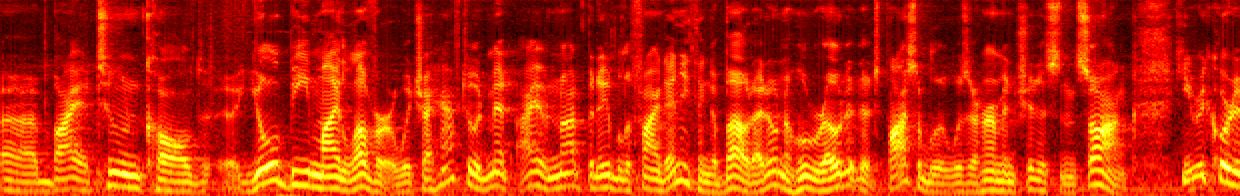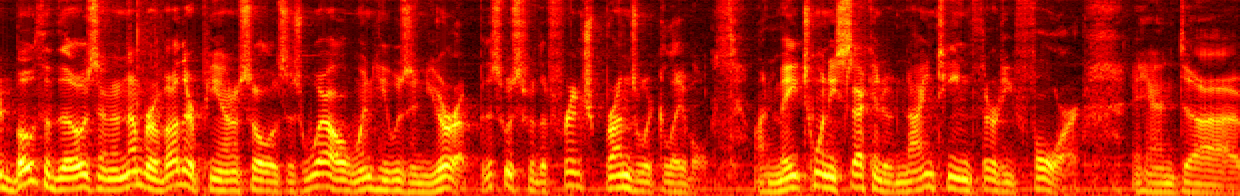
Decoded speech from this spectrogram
uh, by a tune called uh, You'll Be My Lover, which I have to admit I have not been able to find anything about. I don't know who wrote it. It's possible it was a Herman Chittison song. He recorded both of those and a number of other piano solos as well when he was in Europe. This was for the French Brunswick label on May 22nd of 1934, and uh,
